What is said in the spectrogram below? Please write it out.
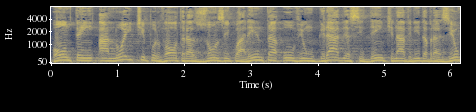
Ontem à noite, por volta das 11:40, houve um grave acidente na Avenida Brasil,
